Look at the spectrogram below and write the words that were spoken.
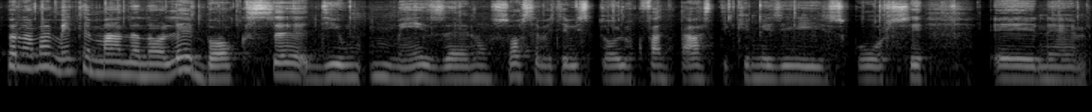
Però normalmente mandano le box di un, un mese non so se avete visto Look Fantastic i mesi scorsi ne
